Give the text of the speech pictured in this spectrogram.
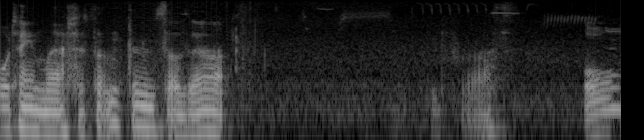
14 left, so something threw themselves out. Good for us. Oh.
